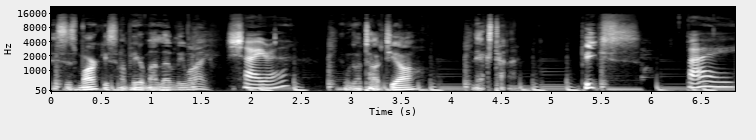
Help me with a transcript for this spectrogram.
This is Marcus, and I'm here with my lovely wife. Shira. And we're going to talk to y'all next time. Peace. Bye.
